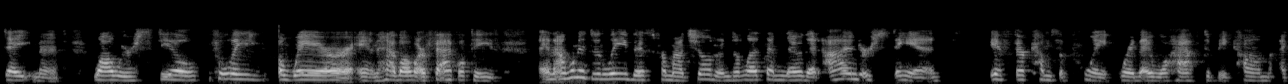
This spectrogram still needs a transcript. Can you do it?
statement, while we're still fully aware and have all our faculties. And I wanted to leave this for my children to let them know that I understand if there comes a point where they will have to become a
